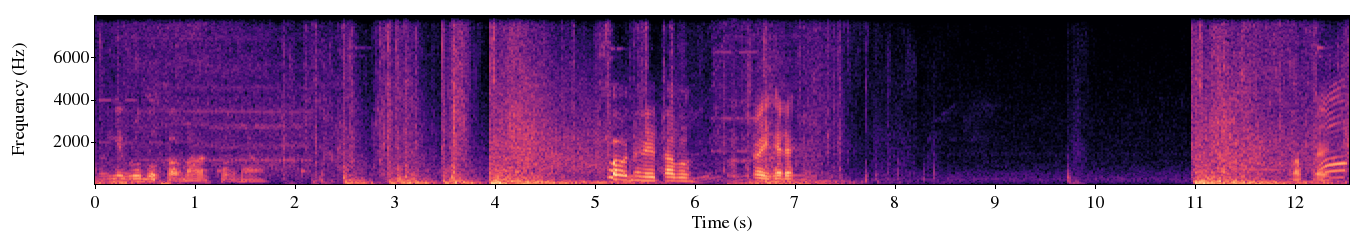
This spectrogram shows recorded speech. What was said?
Don't get Robocop, man. Come on. Oh, nearly a double. Sorry, hit it. Not bad.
